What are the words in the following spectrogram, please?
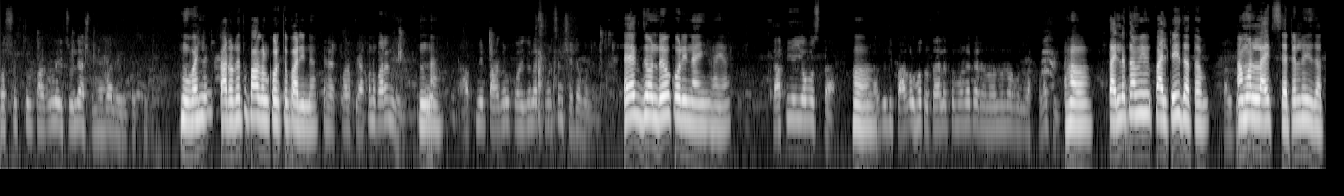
দর্শক তো পাগল চলে আসবে মোবাইলের ভিতর থেকে। মোবাইলে কারোরে তো পাগল করতে পারি না। হ্যাঁ এখনও পারেননি? না। আপনি পাগল কয়জনের করছেন সেটা বলেন। একজনরেও করি নাই ভাইয়া। তাতে এই অবস্থা। হ্যাঁ যদি পাগল হতো তাহলে তো মনে করেন অন্যরকম লাগতো নাকি? হ্যাঁ তাইলে তো আমি পাল্টেই যেতাম। আমার লাইফ সেটেল হয়ে যেত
